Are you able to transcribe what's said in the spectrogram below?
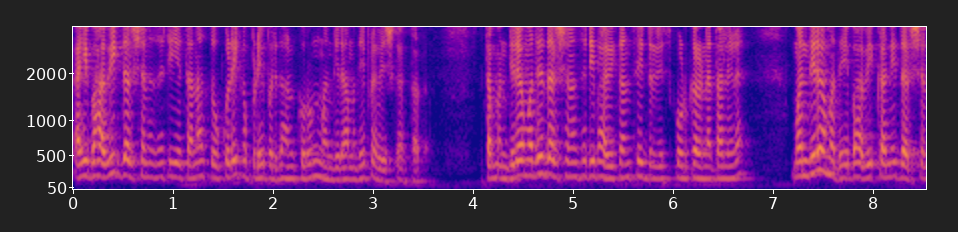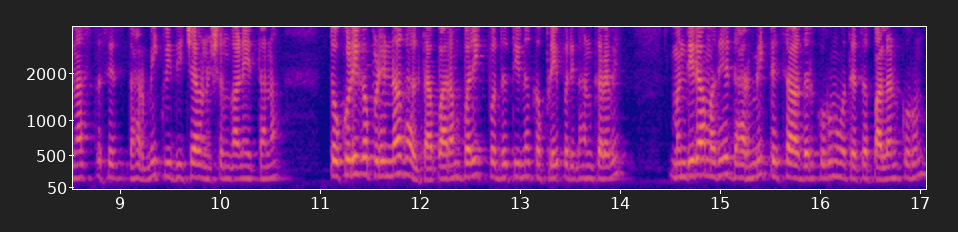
काही भाविक दर्शनासाठी येताना तोकडे कपडे परिधान करून मंदिरामध्ये प्रवेश करतात. आता मंदिरामध्ये दर्शनासाठी भाविकांचे ड्रेस कोड करण्यात आलेला आहे. मंदिरामध्ये भाविकांनी दर्शनास तसेच धार्मिक विधीच्या अनुषंगाने येताना तोकडे कपडे न घालता पारंपरिक पद्धतीनं कपडे परिधान करावे. मंदिरामध्ये धार्मिकतेचा आदर करून व त्याचं पालन करून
